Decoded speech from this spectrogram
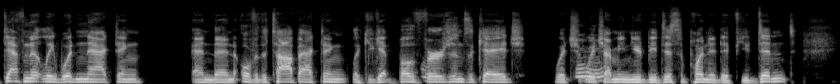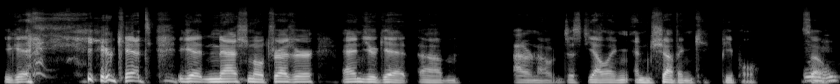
definitely wooden acting and then over the top acting like you get both Mhm. versions of cage which which Mhm. i mean you'd be disappointed if you didn't you get you get you get national treasure and you get um i don't know just yelling and shoving people. So Mhm.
